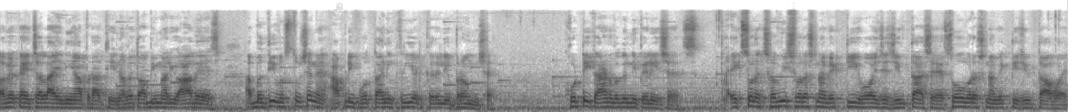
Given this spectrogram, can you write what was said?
હવે કંઈ ચલાય નહીં આપણાથી ને હવે તો આ બીમારીઓ આવે જ. આ બધી વસ્તુ છે ને આપણી પોતાની ક્રિએટ કરેલી ભ્રમ છે. ખોટી કારણ વગરની પેલી છે. એકસો ને છવ્વીસ વર્ષના વ્યક્તિ હોય જે જીવતા છે સો વર્ષના વ્યક્તિ જીવતા હોય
